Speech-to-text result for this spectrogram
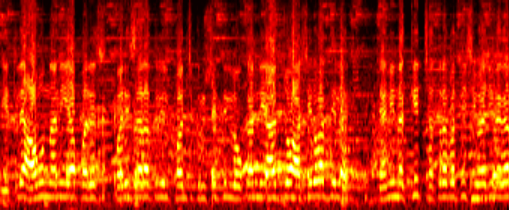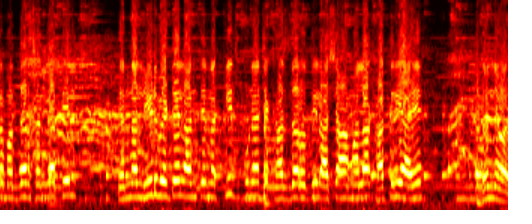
इथले आहून आणि या परिस परिसरातील पंचकृषीतील लोकांनी आज जो आशीर्वाद दिलाय त्यांनी नक्कीच छत्रपती शिवाजीनगर मतदारसंघातील त्यांना लीड भेटेल आणि ते नक्कीच पुण्याचे खासदार होतील अशा आम्हाला खात्री आहे. धन्यवाद.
